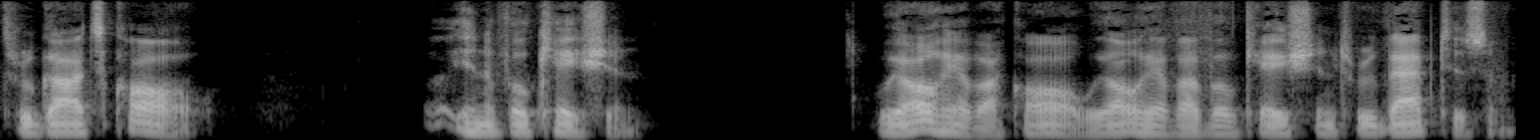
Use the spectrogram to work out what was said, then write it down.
through God's call in a vocation. We all have our call. We all have our vocation through baptism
